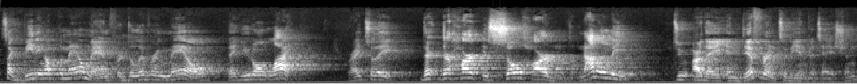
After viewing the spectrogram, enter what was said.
It's like beating up the mailman for delivering mail that you don't like, right? So they, their, their heart is so hardened. Not only do, are they indifferent to the invitation,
